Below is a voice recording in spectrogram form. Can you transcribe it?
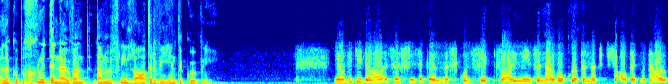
hulle koop 'n grootte nou want dan hulle hoef nie later weer een te koop nie. Ja, weet jy, daar is 'n fisieke miskonsep waar die mense nou wil koop en dit vir altyd moet hou.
